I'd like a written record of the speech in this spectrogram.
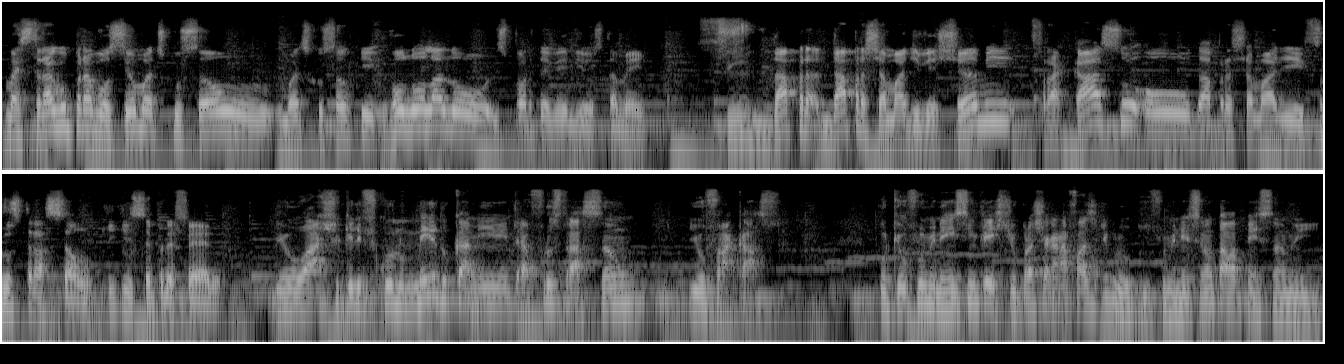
Mas trago para você uma discussão, uma discussão que rolou lá no Sport TV News também. Sim. Dá para dá pra chamar de vexame, fracasso ou dá para chamar de frustração? O que, que você prefere? Eu acho que ele ficou no meio do caminho entre a frustração e o fracasso. Porque o Fluminense investiu para chegar na fase de grupos. O Fluminense não estava pensando em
